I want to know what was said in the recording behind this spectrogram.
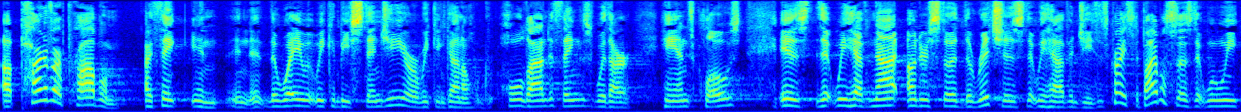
Uh, part of our problem I think in, in the way we can be stingy or we can kind of hold on to things with our hands closed is that we have not understood the riches that we have in Jesus Christ. The Bible says that when we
